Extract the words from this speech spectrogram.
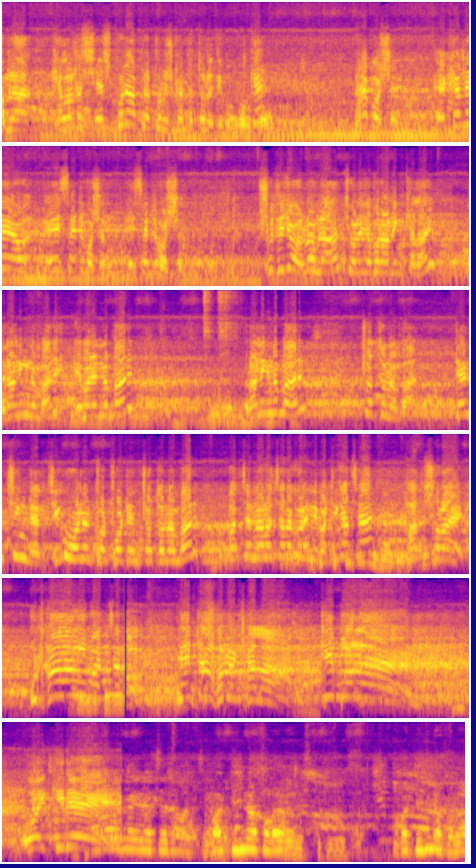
আমরা খেলাটা শেষ করে আপনার পুরস্কারটা তুলে দিব, ওকে? হ্যাঁ বসেন। এখানে, এই সাইডে বসেন, এই সাইডে বসেন। সুতিজন আমরা চলে যাব রানিং খেলায়। রানিং নাম্বার, এবারের নাম্বার। রানিং নাম্বার চোদ্দ number. Dancing dancing one and four fourteen চোদ্দ নাম্বার। বাচ্চা নাড়াচাড়া করে নিবা, ঠিক আছে? হাত সরায়। উঠাও বাচ্চা এটা হবে খেলা কি বলেন ওই কি রে এবার টিভি না চলে এবার টিভি না চলে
